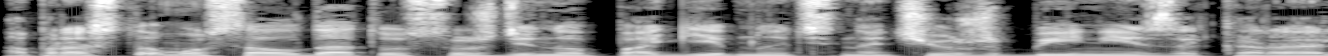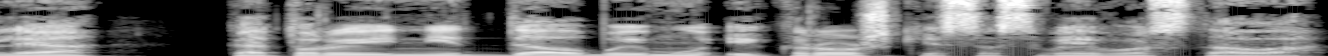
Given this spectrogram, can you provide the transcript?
А простому солдату суждено погибнуть на чужбине за короля, который не дал бы ему и крошки со своего стола.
